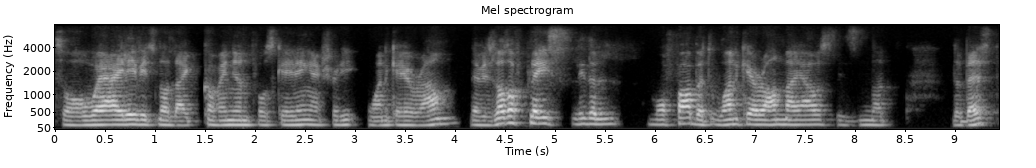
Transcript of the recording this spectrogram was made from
So where I live, it's not like convenient for skating. Actually, one k around. There is a lot of place, little more far, but one k around my house is not the best.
